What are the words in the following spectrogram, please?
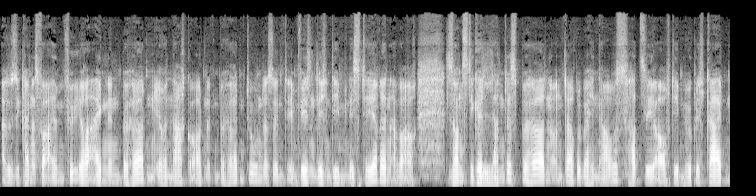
Also sie kann es vor allem für ihre eigenen Behörden, ihre nachgeordneten Behörden tun. Das sind im Wesentlichen die Ministerien, aber auch sonstige Landesbehörden. Und darüber hinaus hat sie auch die Möglichkeiten,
